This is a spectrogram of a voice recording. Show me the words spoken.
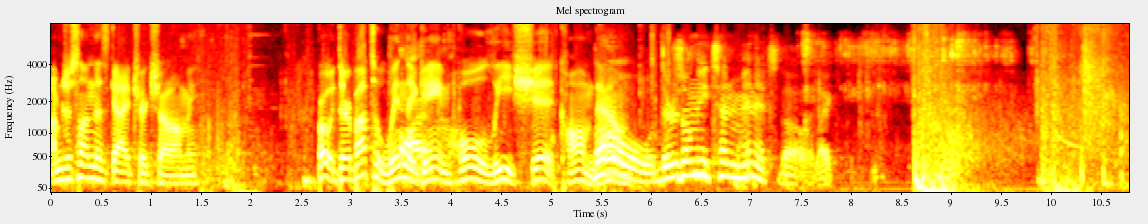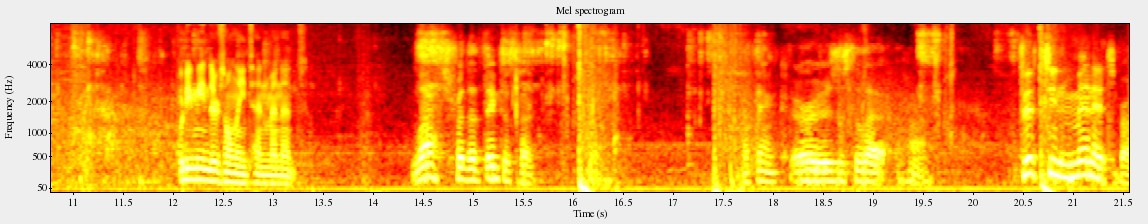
I'm just letting this guy trick shot on me. Bro, they're about to win Oh, the I- game. Holy shit, calm down. Bro, there's only 10 minutes though. Like, What do you mean there's only 10 minutes? left for the thing to start. I think. Or is it still that? Huh. 15 minutes, bro.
